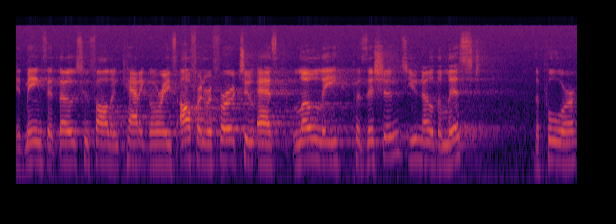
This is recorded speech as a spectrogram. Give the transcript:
It means that those who fall in categories often referred to as lowly positions, you know the list the poor,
